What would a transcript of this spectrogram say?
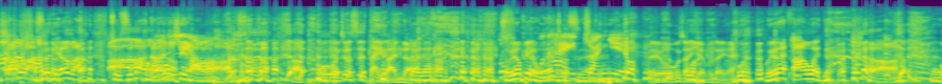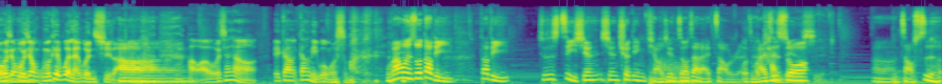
小虎老师，你要把主持棒拿过去好了。啊、我我就是代班的。对对对，怎么又变我的主持人？不太专业。对，我不专业，不专业。我我又在发问。我就我就我们可以问来问去啦。好啊，我想想哦。哎，刚刚你问我什么？我刚刚问说，到底到底就是自己先先确定条件之后再来找人，还是说？嗯，找适合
